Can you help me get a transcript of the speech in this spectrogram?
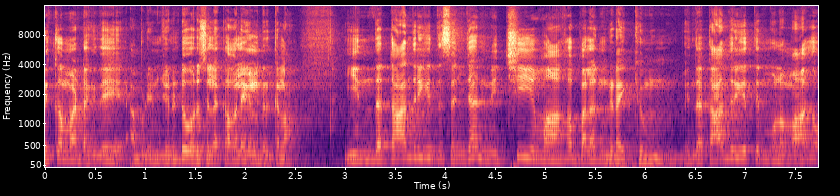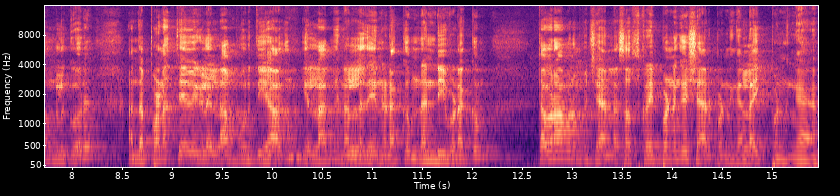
நிற்க மாட்டேங்குதே அப்படின்னு சொல்லிட்டு ஒரு சில கவலைகள் இருக்கலாம். இந்த தாந்திரிகத்தை செஞ்சால் நிச்சயமாக பலன் கிடைக்கும். இந்த தாந்திரிகத்தின் மூலமாக உங்களுக்கு ஒரு அந்த பண தேவைகள் எல்லாம் பூர்த்தியாகும். எல்லாமே நல்லதே நடக்கும். நன்றி வணக்கம். தவறாமல் நம்ம சேனலை சப்ஸ்கிரைப் பண்ணுங்கள் ஷேர் பண்ணுங்கள் லைக் பண்ணுங்கள்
